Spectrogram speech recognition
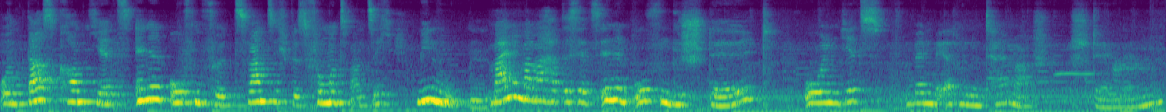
Und das kommt jetzt in den Ofen für 20 bis 25 Minuten. Meine Mama hat es jetzt in den Ofen gestellt. Und jetzt werden wir erstmal den Timer stellen.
